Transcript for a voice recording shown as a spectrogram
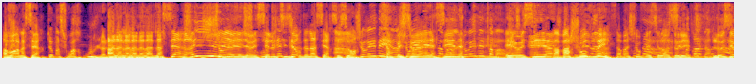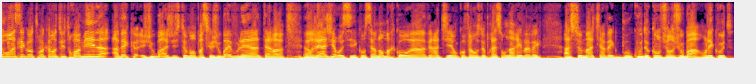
À voir, Nasser. Demain soir. Ouh là là. Ah là là là là Nasser. C'est le teaser de Nasser ce Ah, soir. j'aurais aimé, Ça hein, fait sourire Yacine. Et aussi, Ça va chauffer. Ça va chauffer trop tard. Le 0153 48 3000 avec Jouba justement parce que Jouba il voulait inter euh, réagir aussi concernant Marco euh, Verratti en conférence de presse. On arrive avec à ce match avec beaucoup de confiance. Jouba, on l'écoute.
